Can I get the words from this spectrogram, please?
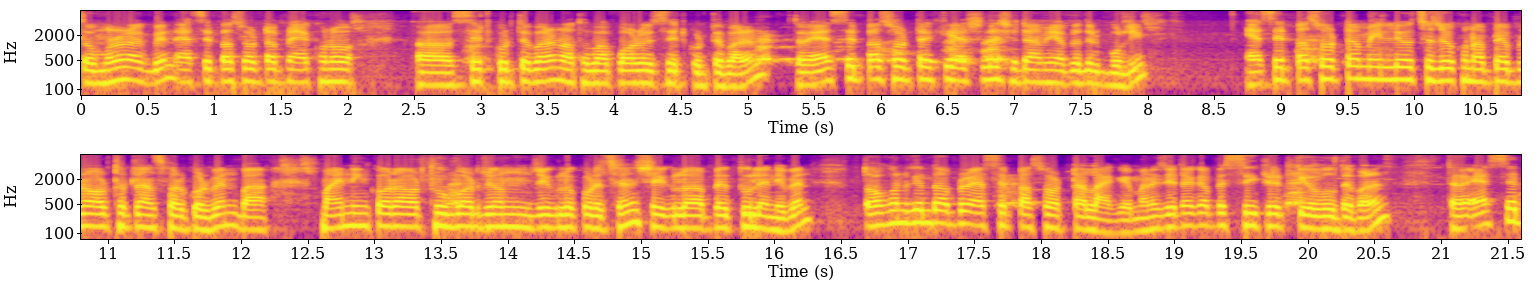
তো মনে রাখবেন অ্যাসেট পাসওয়ার্ডটা আপনি এখনও সেট করতে পারেন অথবা পরে সেট করতে পারেন। তো অ্যাসেট পাসওয়ার্ডটা কি আসলে, সেটা আমি আপনাদের বলি। অ্যাসেট পাসওয়ার্ডটা মেইনলি হচ্ছে যখন আপনি আপনার অর্থ ট্রান্সফার করবেন বা মাইনিং করা, অর্থ উপার্জন যেগুলো করেছেন, সেগুলো আপনি তুলে নেবেন। তখন কিন্তু আপনার অ্যাসেট পাসওয়ার্ডটা লাগে। মানে যেটাকে আপনি সিক্রেট কিও বলতে পারেন। তো অ্যাসেট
